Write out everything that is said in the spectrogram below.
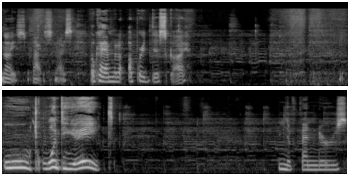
Nice, nice, nice. Okay, I'm gonna upgrade this guy. Ooh, 28! Defenders.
